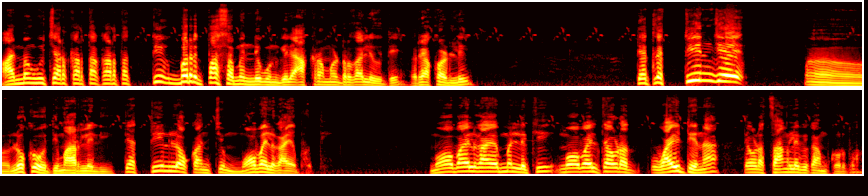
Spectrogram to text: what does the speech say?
आणि मग विचार करता करता ते बरेच पाच सहा महिने निघून गेले अकरा मर्डर झाले होते रेकॉर्डली त्यातल्या तीन जे लोक होती मारलेली त्या तीन लोकांचे मोबाईल गायब होते. मोबाईल गायब म्हणलं की मोबाईल तेवढा वाईट आहे ना तेवढा चांगलं बी काम करतो.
